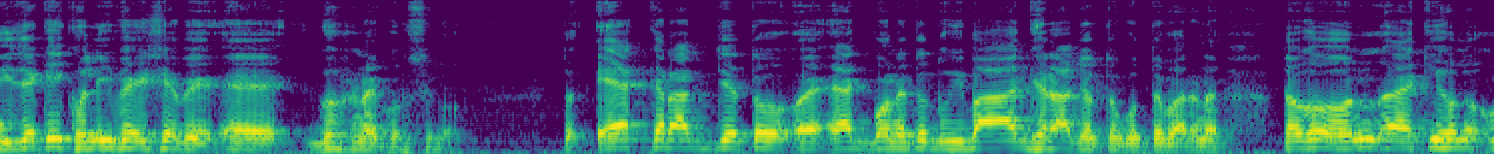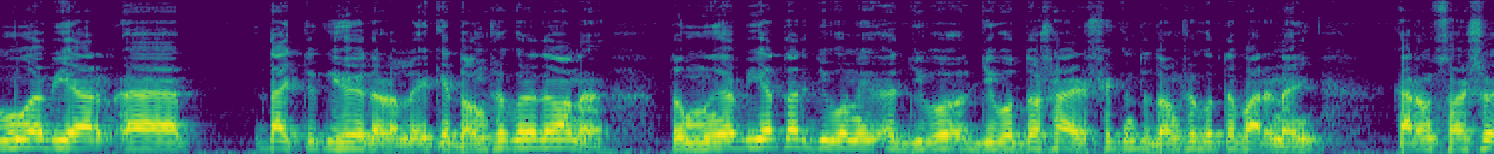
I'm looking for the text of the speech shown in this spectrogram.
নিজেকেই খলিফা হিসেবে ঘোষণা করছিল। তো এক রাজ্যে তো এক বনে তো দুই বাঘ রাজত্ব করতে পারে না। তখন কি হলো? মুয়াবিয়ার দায়িত্ব কি হয়ে দাঁড়াল? একে ধ্বংস করে দেওয়া না। তো মুয়াবিয়া তার জীবনে জীব, জীবদ্দশায় সে কিন্তু ধ্বংস করতে পারে নাই। কারণ ছয়শো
